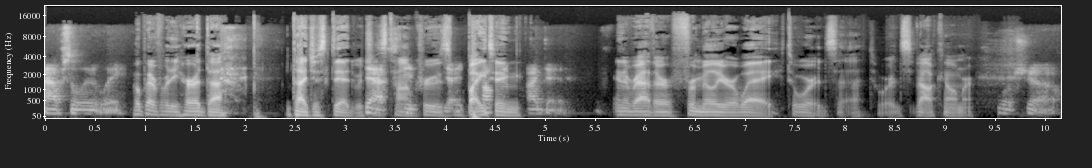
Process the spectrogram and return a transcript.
absolutely. Hope everybody heard that. I just did, which yes, is Tom Cruise yeah, biting. I did in a rather familiar way towards uh, towards Val Kilmer. For sure.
